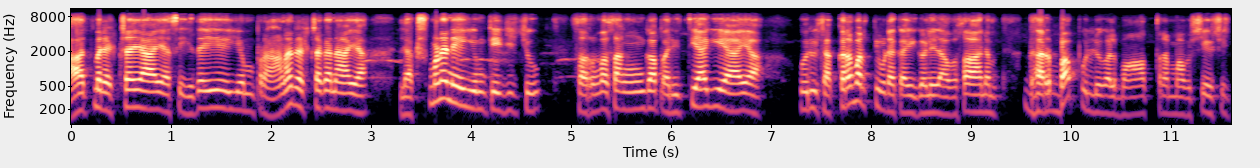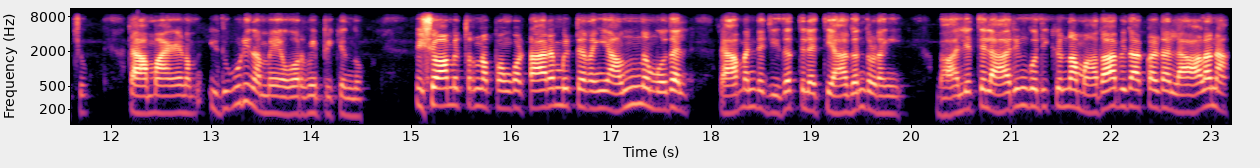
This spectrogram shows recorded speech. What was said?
ആത്മരക്ഷയായ സീതയെയും പ്രാണരക്ഷകനായ ലക്ഷ്മണനെയും ത്യജിച്ചു. സർവസംഘ പരിത്യാഗിയായ ഒരു ചക്രവർത്തിയുടെ കൈകളിൽ അവസാനം ദർഭപ്പുല്ലുകൾ മാത്രം അവശേഷിച്ചു. രാമായണം ഇതുകൂടി നമ്മെ ഓർമ്മിപ്പിക്കുന്നു. വിശ്വാമിത്രനൊപ്പം കൊട്ടാരം വിട്ടിറങ്ങി അന്ന് മുതൽ രാമന്റെ ജീവിതത്തിലെ ത്യാഗം തുടങ്ങി. ബാല്യത്തിൽ ആരും കൊതിക്കുന്ന മാതാപിതാക്കളുടെ ലാളന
